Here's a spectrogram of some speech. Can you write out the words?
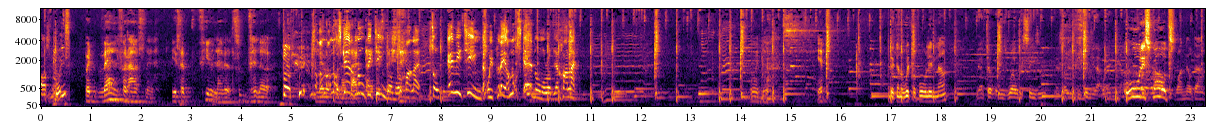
Arsenal boys. but well for Arsenal is a few levels below. But I'm, I'm not scared of no big team no more. I can't lie. So any team that we play, I'm not scared no more, Robbie. I can't lie. Oh no. Yep. They're going to whip a ball in now. We have dealt with these well this season. Let's hope we continue that way. Oh, they scored. 1 0 down.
